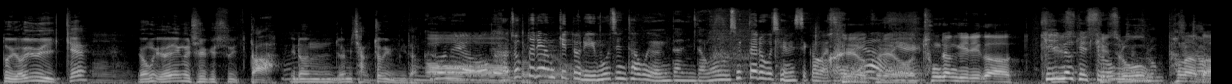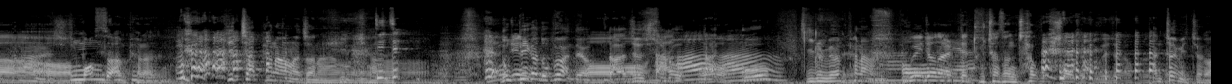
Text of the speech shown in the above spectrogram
또 여유 있게 여- 여행을 즐길 수 있다 이런 점이 장점입니다. 그러네요. 어, 가족들이 그렇군요. 함께 또 리무진 타고 여행 다닌다. 오, 색다르고 재밌을 것 같아요. 그래요, 그래요. 예. 총장 길이가 길면 길- 길수록. 길수록 편하다. 어, 버스 안 편하든. 기차 편안하잖아요. 진 짜 높이가 높으면 안 돼요. 어. 낮을수록 낮고 길면 편안합니다. 우회전할 때 두 차선 차고 쉬어야 돼, 우회전하고. 단점이 있죠.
